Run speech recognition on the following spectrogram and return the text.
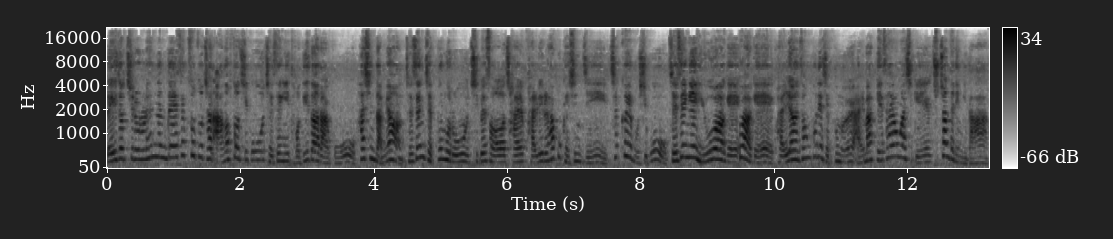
레이저 치료를 했는데 색소도 잘 안 없어지고 재생이 더디다라고 하신다면 재생 제품으로 집에서 잘 관리를 하고 계신지 체크해 보시고 재생에 유효하게, 유효하게 관련 성분의 제품을 알맞게 사용하시길 추천드립니다.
